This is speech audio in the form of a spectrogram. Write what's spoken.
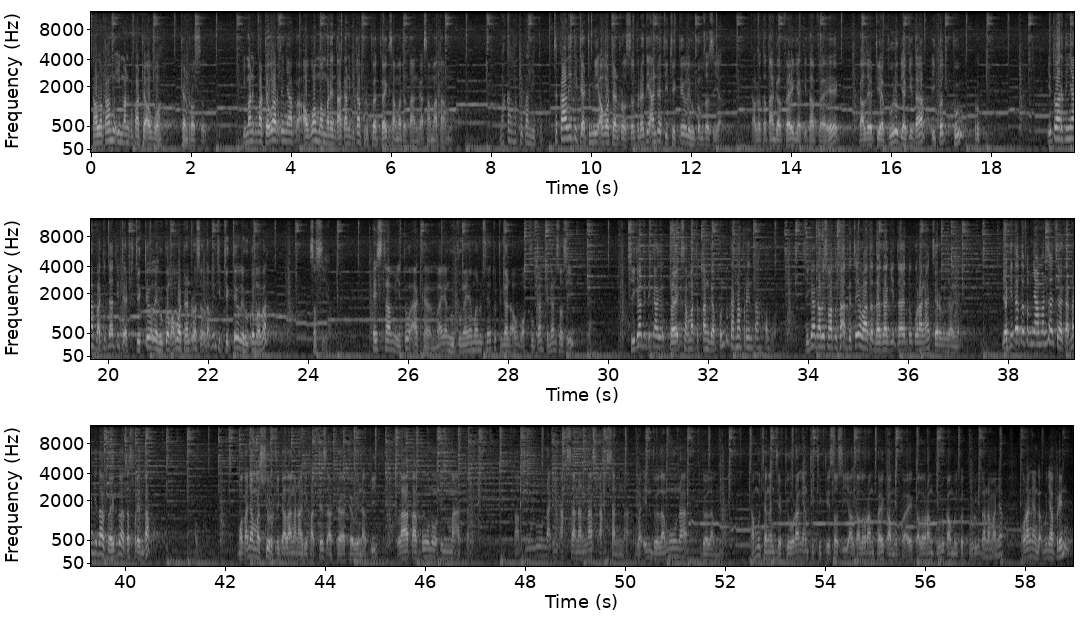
Kalau kamu iman kepada Allah dan Rasul, iman kepada Allah artinya apa? Allah memerintahkan kita berbuat baik sama tetangga, sama tamu. Maka lakukan itu. Sekali tidak demi Allah dan Rasul, berarti Anda didikte oleh hukum sosial. Kalau tetangga baik ya kita baik, kalau dia buruk ya kita ikut buruk. Itu artinya apa? Kita tidak didikte oleh hukum Allah dan Rasul, tapi didikte oleh hukum apa? Sosial. Islam itu agama yang hubungannya manusia itu dengan Allah, bukan dengan sosial. Jika ketika baik sama tetangga pun itu karena perintah Allah. Jika kalau suatu saat kecewa tetangga kita itu kurang ajar misalnya, ya kita tetap nyaman saja karena kita baik itu atas perintah Allah. Makanya masyur di kalangan ahli hadis ada dawe Nabi, la takunu imma'atan. Takuluna in ahsanan nas ahsanna wa in dolamuna dolamna. Kamu jangan jadi orang yang didikte sosial. Kalau orang baik kamu baik, kalau orang buruk kamu ikut buruk. Itu namanya orang yang nggak punya prinsip.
